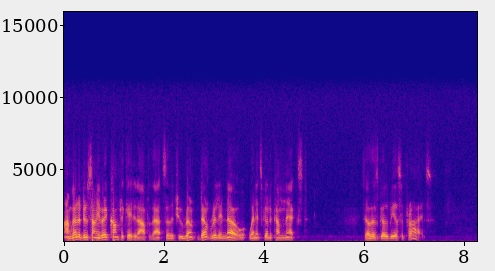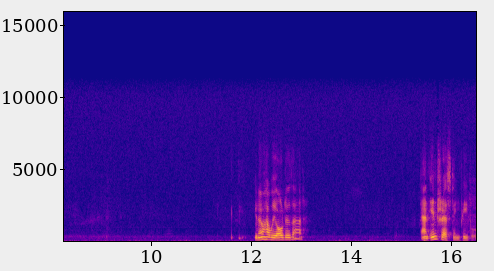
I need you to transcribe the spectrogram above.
I'm going to do something very complicated after that so that you don't, don't really know when it's going to come next. So there's going to be a surprise. You know how we all do that? And interesting people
